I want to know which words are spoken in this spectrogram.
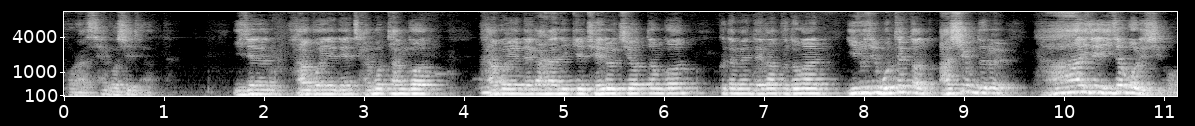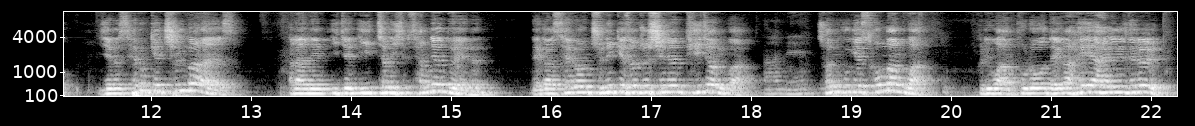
보라 새 것이 되었다. 이제는 과거에 내 잘못한 것, 과거에 내가 하나님께 죄를 지었던 것, 그 다음에 내가 그동안 이루지 못했던 아쉬움들을 다 이제 잊어버리시고 이제는 새롭게 출발하여서 하나님 이제 2023년도에는 내가 새로운 주님께서 주시는 비전과 아멘. 전국의 소망과 그리고 앞으로 내가 해야 할 일들을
